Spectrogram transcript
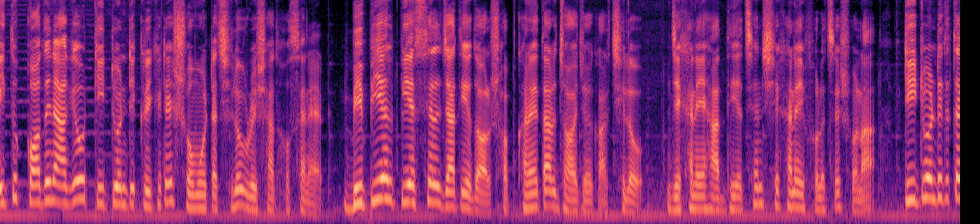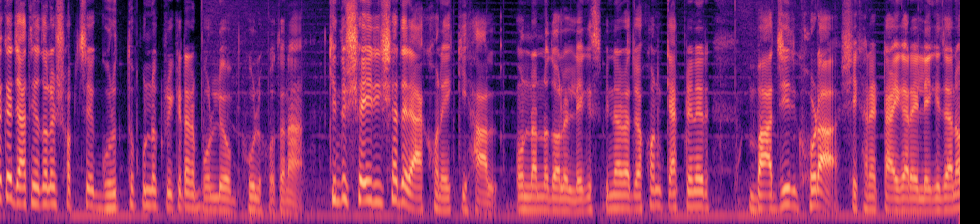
এই তো কদিন আগেও টি টোয়েন্টি ক্রিকেটের সময়টা ছিল রিশাদ হোসেনের। বিপিএল পিএসএল জাতীয় দল সবখানে তার জয় জয়কার ছিল। যেখানে হাত দিয়েছেন, সেখানেই ফলেছে সোনা। টি টোয়েন্টিতে তাকে জাতীয় দলের সবচেয়ে গুরুত্বপূর্ণ ক্রিকেটার বললেও ভুল হতো না। কিন্তু সেই রিশাদের এখন এই কি হাল? অন্যান্য দলের লেগ স্পিনাররা যখন ক্যাপ্টেনের বাজির ঘোড়া, সেখানে টাইগারে লেগে যেন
